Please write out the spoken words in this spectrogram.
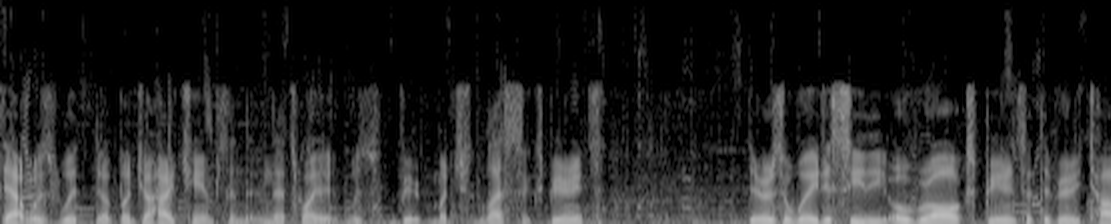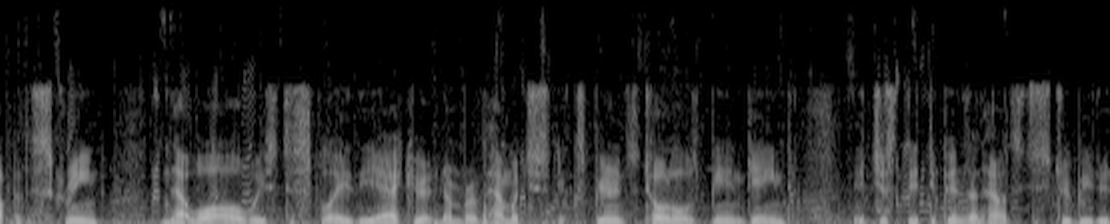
that was with a bunch of high champs, and, and that's why it was very much less experience. There is a way to see the overall experience at the very top of the screen, and that will always display the accurate number of how much experience total is being gained. It just it depends on how it's distributed.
